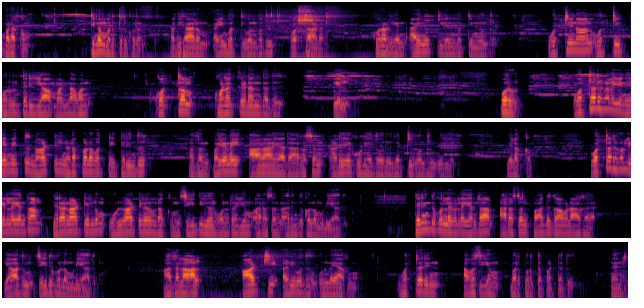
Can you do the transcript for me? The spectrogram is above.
வணக்கம். தினம் ஒரு திருக்குறள். அதிகாரம் ஐம்பத்தி ஒன்பது ஒற்றாடல். குரல் எண் ஐநூற்றி எண்பத்தி மூன்று. ஒற்றினான் ஒற்றி பொருள் தெரியா மன்னவன்? கொற்றம் கொலக்கிடந்தது இல். பொருள். ஒற்றர்களை நியமித்து நாட்டில் நடப்பனவற்றை தெரிந்து அதன் பயனை ஆராயாத அரசன் அடையக்கூடியதொரு வெற்றி ஒன்றும் இல்லை. விளக்கம். ஒற்றர்கள் இல்லையென்றால் பிற நாட்டிலும் உள்நாட்டிலும் நடக்கும் செய்திகள் ஒன்றையும் அரசன் அறிந்து கொள்ள முடியாது. தெரிந்து கொள்ளவில்லை என்றால் அரசன் பாதுகாவலாக யாதும் செய்து கொள்ள முடியாது. அதனால் ஆட்சி அழிவது உண்மையாகும். ஒற்றரின் அவசியம் வற்புறுத்தப்பட்டது. நன்றி.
